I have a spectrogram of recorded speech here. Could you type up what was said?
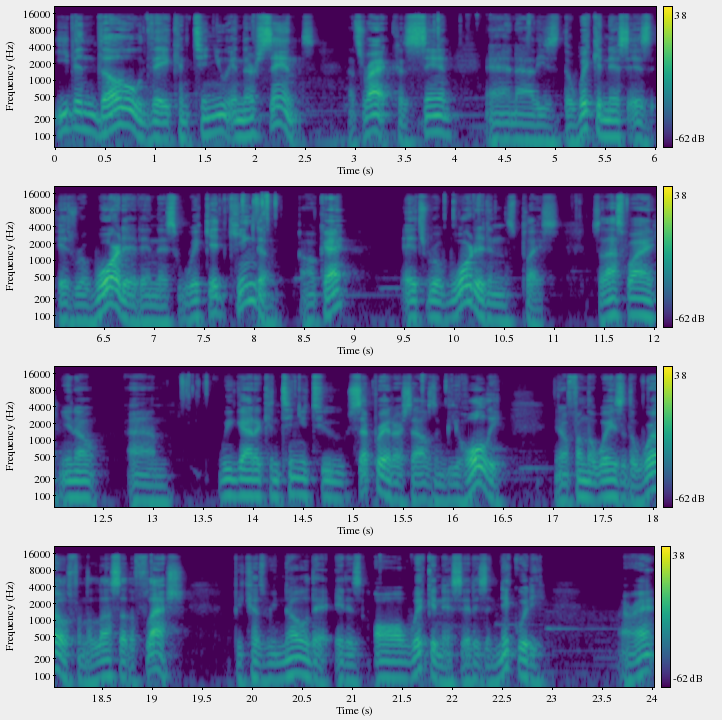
even though they continue in their sins. That's right, because sin and uh, these the wickedness is is rewarded in this wicked kingdom. Okay, it's rewarded in this place. So that's why you know um, we got to continue to separate ourselves and be holy you know, from the ways of the world, from the lust of the flesh, because we know that it is all wickedness, it is iniquity. All right.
